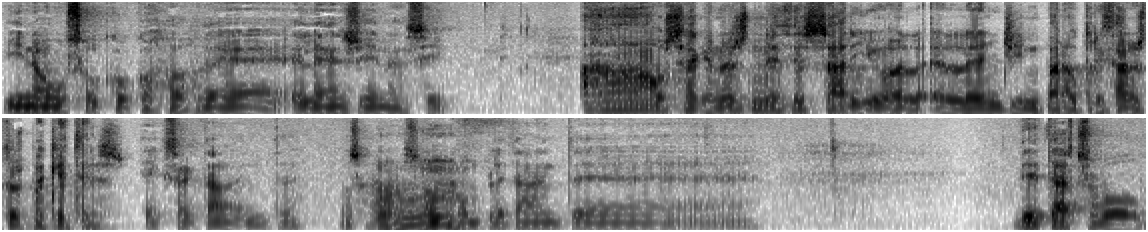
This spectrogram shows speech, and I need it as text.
y no uso Cocos 2D, el engine en sí. Ah, o sea que no es necesario el, el engine para utilizar estos paquetes. Exactamente. O sea, Mm. son completamente eh, detachable.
